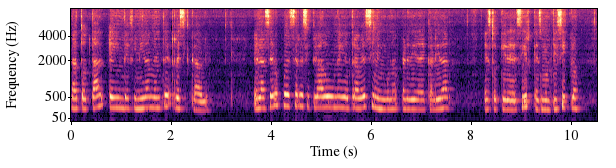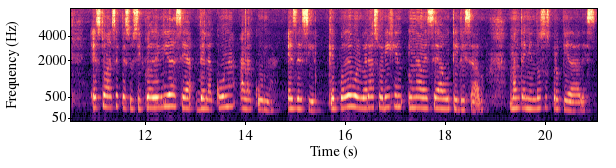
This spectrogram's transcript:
la total e indefinidamente reciclable. El acero puede ser reciclado una y otra vez sin ninguna pérdida de calidad. Esto quiere decir que es multiciclo. Esto hace que su ciclo de vida sea de la cuna a la cuna, es decir, que puede volver a su origen una vez sea utilizado, manteniendo sus propiedades.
